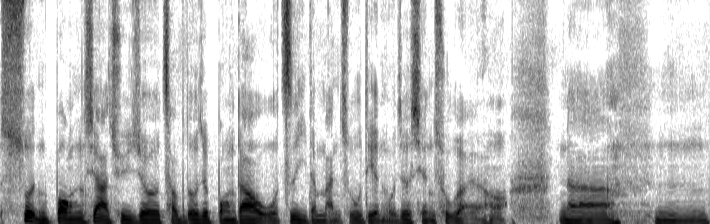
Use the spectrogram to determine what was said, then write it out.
顺崩下去，就差不多就崩到我自己的满足点，我就先出来了哈。那嗯。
